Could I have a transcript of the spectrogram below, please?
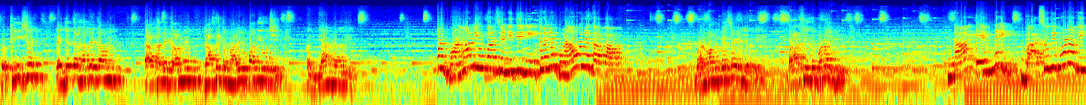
તો ઠીક છે લઈ જા તારા સાથે કામે. તારા સાથે કામે જાશે તો મારી ઉપાધિઓ છે પણ ધ્યાન રાખજે. પણ ભણવાની ઉંમર છે નિધિની તો એને ભણાવો ને કાકા. ભણવાનું બેસાડી જતી બાર સુધી ભણાવી ના એમ નહીં. બાર સુધી ભણાવી.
